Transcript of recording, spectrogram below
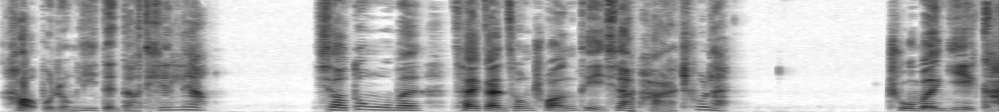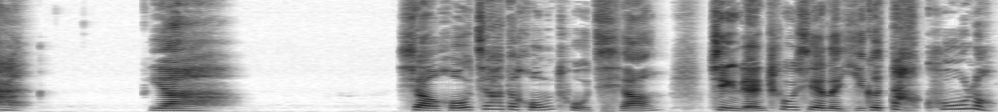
好不容易等到天亮，小动物们才敢从床底下爬出来。出门一看，呀！小猴家的红土墙竟然出现了一个大窟窿！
